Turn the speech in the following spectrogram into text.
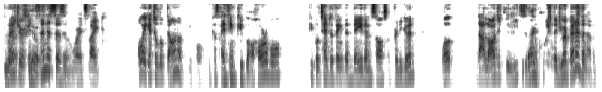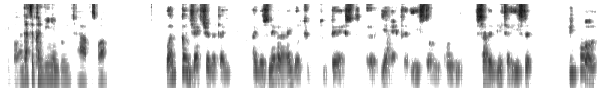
pleasure in cynicism where it's like, oh, I get to look down on people because I think people are horrible. People tend to think that they themselves are pretty good. Well, that logically leads to the conclusion that you are better than other people. And that's a convenient belief to have as well. One conjecture that I, I was never able to, to test uh, yet, at least on, on southern Italy, is that people,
